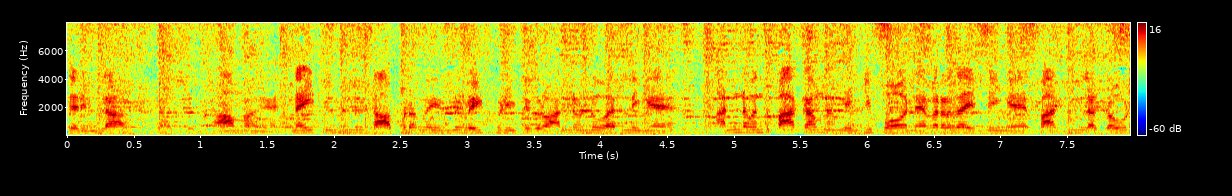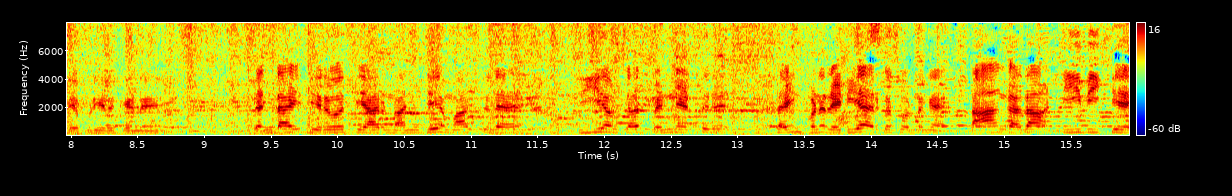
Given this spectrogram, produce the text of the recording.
சரிங்களா? ஆமாங்க. நைட் வந்து இன்னும் சாப்பிடாம இன்னும் வெயிட் பண்ணிட்டு இருக்கிறோம். அண்ணன் இன்னும் வரலைங்க. அண்ணன் வந்து பார்க்காம நாங்கள் எங்கேயும் போக நெவரதா இல்லைங்க. பார்த்தீங்களா க்ரௌட் எப்படி இருக்குன்னு? ரெண்டாயிரத்தி இருபத்தி ஆறு அஞ்சே மாதத்தில் சிஎம் சார் பெண் எடுத்து சைன் பண்ண ரெடியாக இருக்க சொல்லுங்க. நாங்கள் தான் டிவிக்கே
